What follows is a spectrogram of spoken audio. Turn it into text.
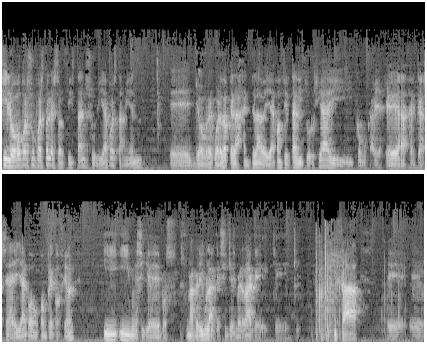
Y luego, por supuesto, el exorcista en su día, pues también eh, yo recuerdo que la gente la veía con cierta liturgia y como que había que acercarse a ella con, precaución. Y, me sigue, pues es una película que sí que es verdad que, quizá eh, eh,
